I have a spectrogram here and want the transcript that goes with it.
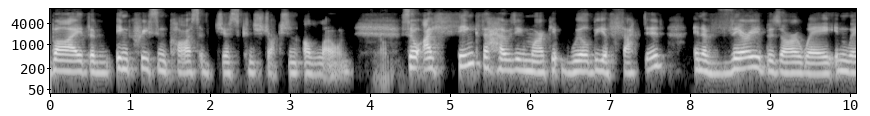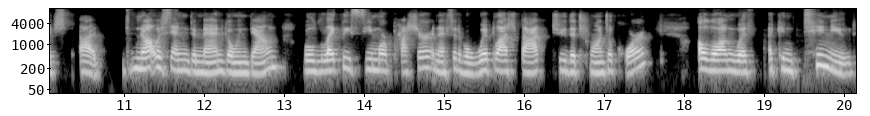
by the increasing cost of just construction alone. So I think the housing market will be affected in a very bizarre way, in which, uh, notwithstanding demand going down, we'll likely see more pressure and a sort of a whiplash back to the Toronto core, along with a continued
